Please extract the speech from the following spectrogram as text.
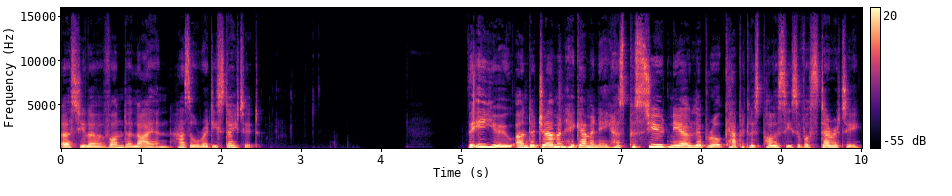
Ursula von der Leyen, has already stated. The EU, under German hegemony, has pursued neoliberal capitalist policies of austerity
